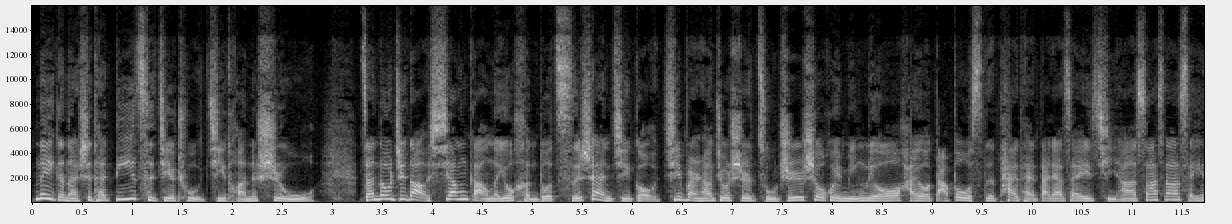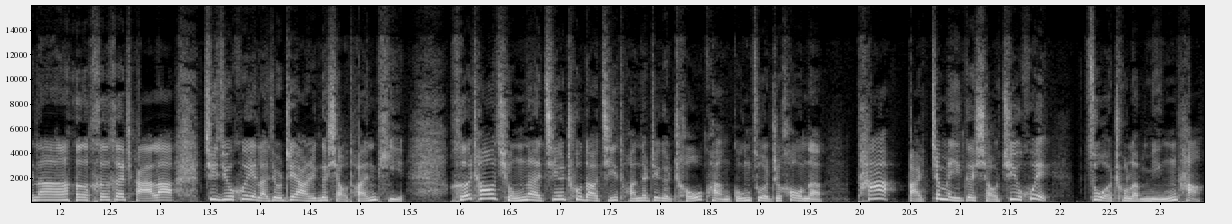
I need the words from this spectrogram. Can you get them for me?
那个呢是他第一次接触集团的事务。咱都知道，香港呢有很多慈善机构，基本上就是组织社会名流还有大 boss 的太太大家在一起啊，撒撒谁啦，喝喝茶啦，聚聚会了，就是这样一个小团体。何超琼呢接触到集团的这个筹款工作之后呢，他把这么一个小聚会。做出了名堂。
